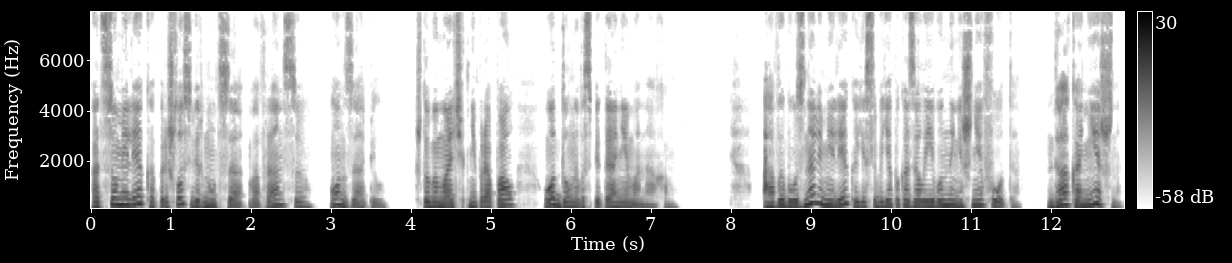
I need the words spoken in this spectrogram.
Отцу Мелека пришлось вернуться во Францию, он запил. Чтобы мальчик не пропал, отдал на воспитание монахам. «А вы бы узнали Мелека, если бы я показала его нынешнее фото?» «Да, конечно.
